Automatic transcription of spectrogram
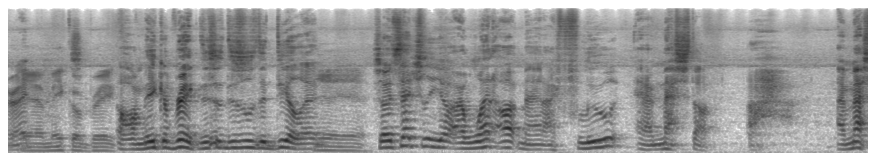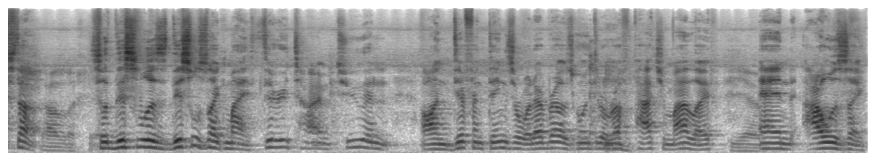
Right? Yeah, make or break. Oh, make or break. This is this was the deal. And Yeah, yeah. so essentially, yo, I went up, man. I flew and I messed up. Ah. I messed up. Inshallah, yeah. So this was this was like my third time too, and on different things or whatever. I was going through a rough patch in my life, Yeah. and I was like,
